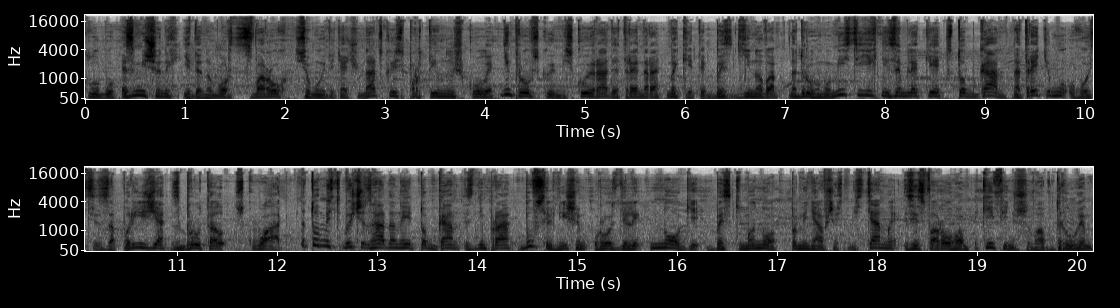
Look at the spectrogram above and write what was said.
клубу змішаних єдиноборств Сварог сьомої дитячо-юнацької спортивної школи Дніпровської міської ради тренера Микити Безгінова. На другому місці їхні земляки Стопган, на третьому гості з Запоріжжя з Brutal Squad. Натомість вище згаданий Топган з Дніпра був сильнішим у розділі ногі без кімоно, помінявшись місцями зі Сварогом, який фінішував другим.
